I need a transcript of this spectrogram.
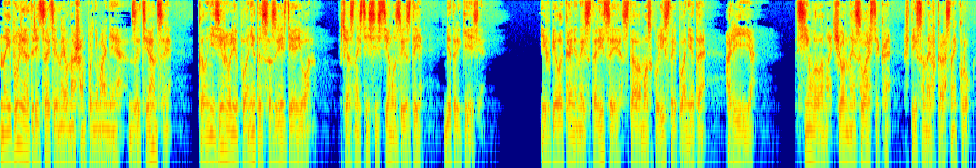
Наиболее отрицательные в нашем понимании дзетианцы колонизировали планеты созвездия Орион, в частности систему звезды Бетригези. Их белокаменной столицей стала мускулистая планета Ария – Символом черная свастика, вписанная в красный круг.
